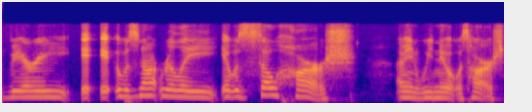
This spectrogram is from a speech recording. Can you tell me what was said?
very, it, it was not really, it was so harsh. I mean, we knew it was harsh,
